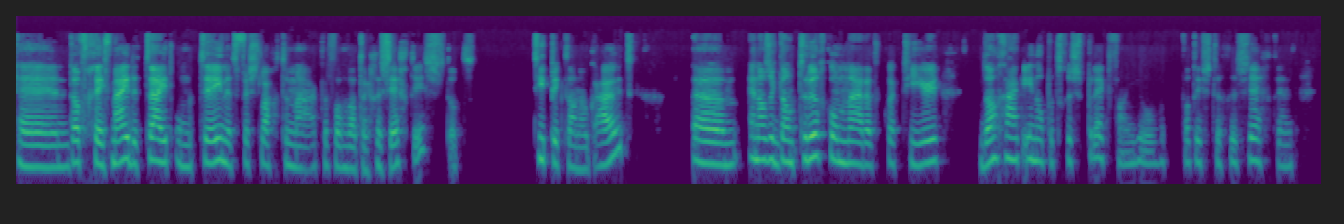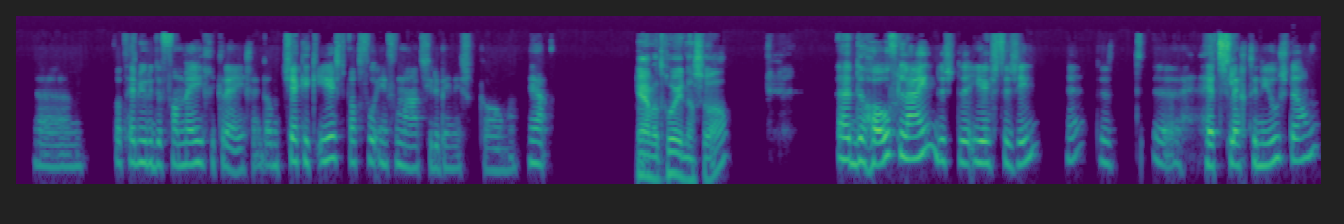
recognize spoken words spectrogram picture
en dat geeft mij de tijd om meteen het verslag te maken van wat er gezegd is. Dat typ ik dan ook uit. Um, en als ik dan terugkom naar dat kwartier, dan ga ik in op het gesprek van, joh, wat, is er gezegd? En um, wat hebben jullie ervan meegekregen? En dan check ik eerst wat voor informatie er binnen is gekomen. Ja, ja wat hoor je dan zoal? Uh, de hoofdlijn, dus de eerste zin. Hè? De, uh, het slechte nieuws dan.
